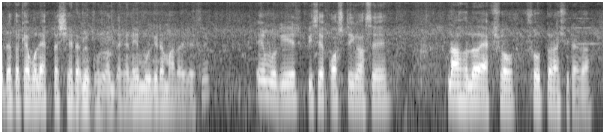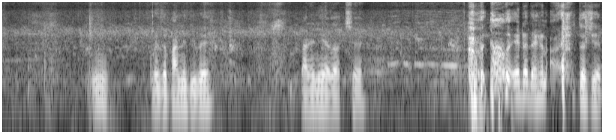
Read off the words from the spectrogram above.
এটা তো কেবল একটা শেড আমি ঘুরলাম দেখেন, এই মুরগিটা মারা গেছে। এই মুরগির পিছে কস্টিং আছে, না হলেও একশো সত্তর আশি টাকা। হুম যে পানি দিবে, পানি নিয়ে যাচ্ছে। এটা দেখেন আরেকটা শেড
